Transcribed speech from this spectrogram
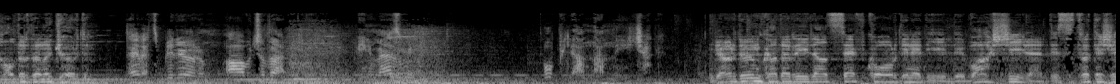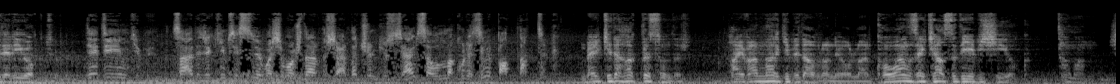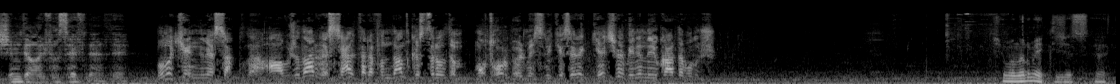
Saldırdığını gördüm. Evet biliyorum avcılar. Bilmez miyim? Bu planlanmayacak. Gördüğüm kadarıyla Sef koordine değildi. Vahşilerdi. Stratejileri yoktu. Dediğim gibi sadece kimsesiz ve başıboşlar dışarıda çünkü sel savunma kulesini patlattık. Belki de haklısındır. Hayvanlar gibi davranıyorlar. Kovan zekası diye bir şey yok. Tamam. Şimdi Alfa Sef nerede? Bunu kendine sakla. Avcılar ve sel tarafından kıstırıldım. Motor bölmesini keserek geç ve benimle yukarıda buluş. Şimdi bunları mı ekleyeceğiz? Evet.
